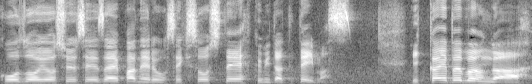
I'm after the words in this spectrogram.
構造用集成材パネルを積層して組み立てています。1階部分が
